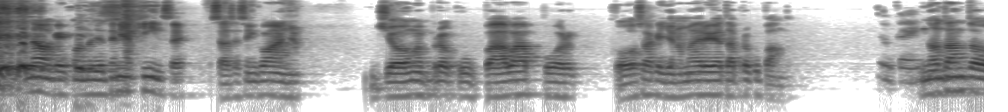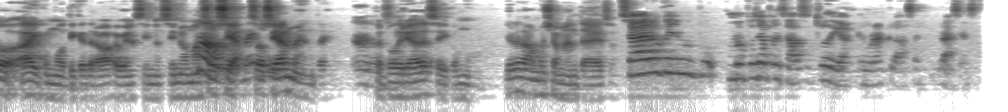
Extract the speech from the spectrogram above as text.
No, que cuando yo tenía 15, o sea, hace 5 años, yo me preocupaba por cosas que yo no me debería estar preocupando. Ok. No tanto, ay, como ti que trabajo bien, sino, sino más No, socia- socialmente. Ah, no Te podría decir como Yo le daba mucha mente a eso. ¿Sabes algo que yo me, pu- me puse a pensar el otro día en una clase? Gracias.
